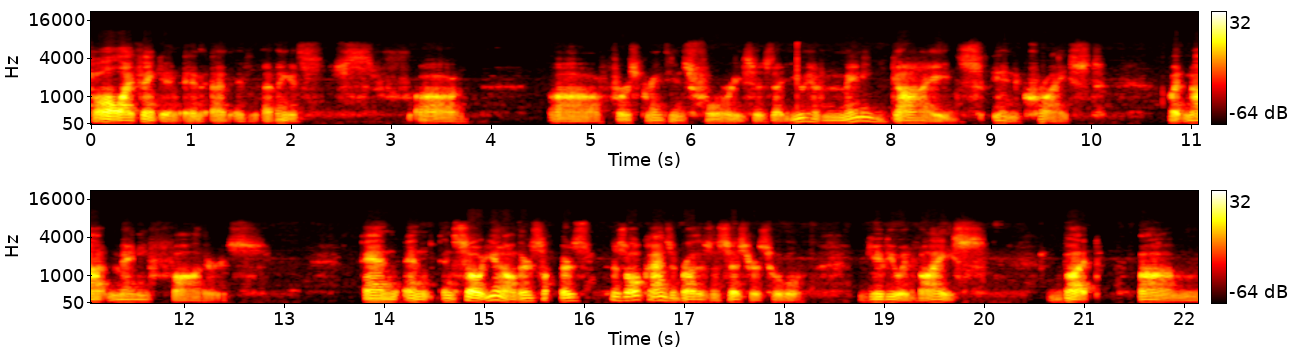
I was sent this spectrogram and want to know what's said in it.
Paul, I think, in, in, I think it's uh, uh, 1 Corinthians 4, he says that you have many guides in Christ, but not many fathers. And and and so you know, there's there's there's all kinds of brothers and sisters who will give you advice, but um,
